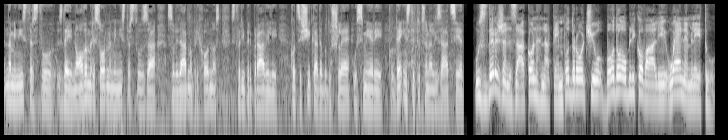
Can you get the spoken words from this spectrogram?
na ministrstvu, zdaj novem resornem ministrstvu za solidarno prihodnost, stvari pripravili kot se šika, da bodo šle v smeri deinstitucionalizacije. Vzdržen zakon na tem področju bodo oblikovali v enem letu,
